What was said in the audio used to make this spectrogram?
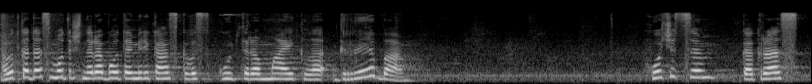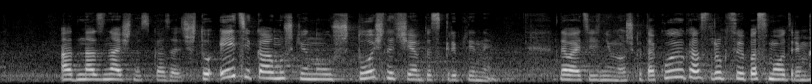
А вот когда смотришь на работу американского скульптора Майкла Греба, хочется как раз однозначно сказать, что эти камушки ну уж точно чем-то скреплены. Давайте немножко такую конструкцию посмотрим.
